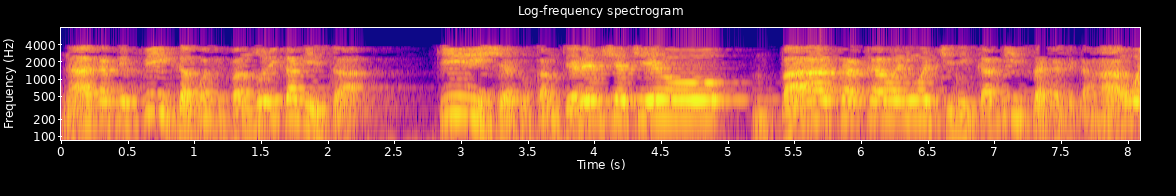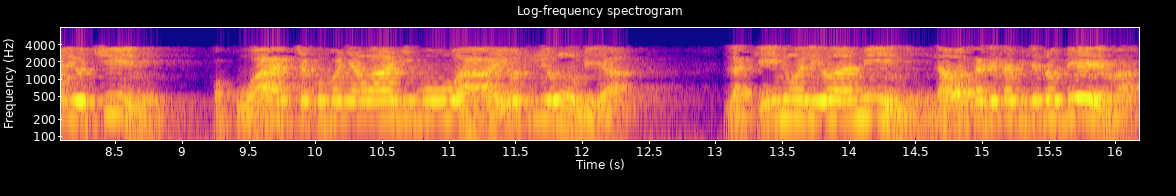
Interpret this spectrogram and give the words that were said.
na akasifika kwa sifa nzuri kabisa. Kisha tukamteremsha cheo mpaka akawa ni wa chini kabisa katika hao walio chini kwa kuacha kufanya wajibu hayo tuliyomumbia lakini walioamini na wakatenda vitendo vyema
